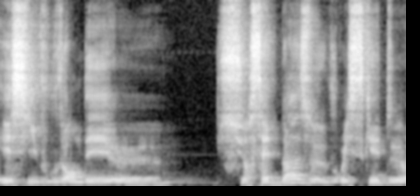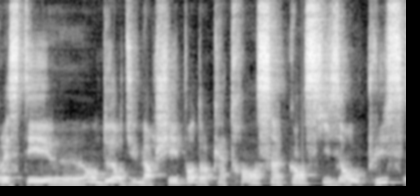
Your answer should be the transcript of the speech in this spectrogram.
Et si vous vendez sur cette base, vous risquez de rester euh, en dehors du marché pendant 4 ans, 5 ans, 6 ans ou plus.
